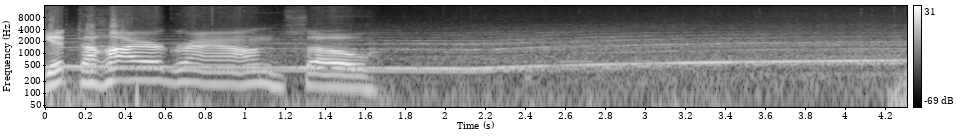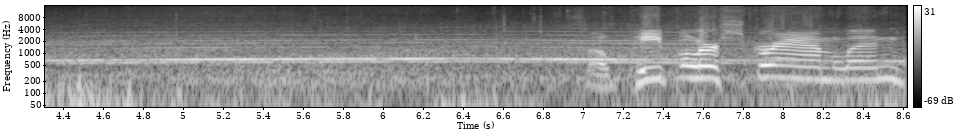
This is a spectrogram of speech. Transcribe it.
get to higher ground, so So people are scrambling.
